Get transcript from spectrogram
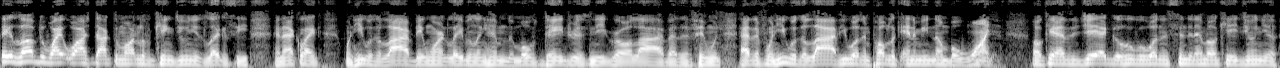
They love to whitewash Dr. Martin Luther King Jr.'s legacy and act like when he was alive, they weren't labeling him the most dangerous Negro alive, as if, him, as if when he was alive, he wasn't public enemy number one. Okay, as if J. Edgar Hoover wasn't sending MLK Jr.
